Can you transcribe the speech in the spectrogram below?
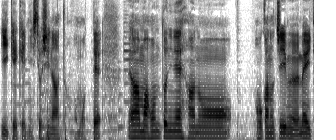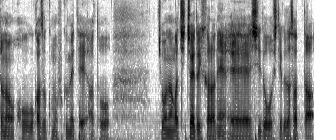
ー、いい経験にしてほしいなと思っていやまあ本当にねあのー、他のチームメイトのご家族も含めてあと長男がちっちゃい時からね、えー、指導してくださった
